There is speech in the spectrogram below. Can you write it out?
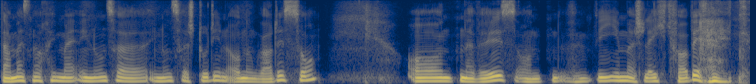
Damals noch in, in, unserer, in unserer Studienordnung war das so. Und nervös und wie immer schlecht vorbereitet.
